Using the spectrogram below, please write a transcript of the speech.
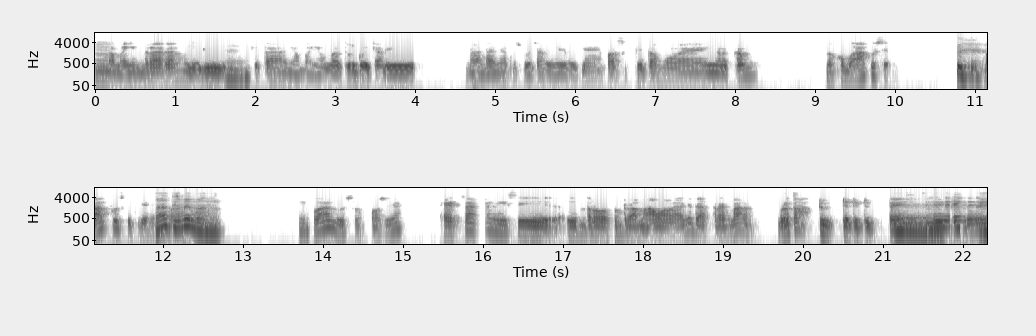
Hmm. sama Indra kan. Jadi Hmm. kita nyoba-nyoba terus gue cari nadanya terus gue cari liriknya. Pas kita mulai ngerekam, loh kok bagus ya? Bagus gitu jadi. Bagus Ah, memang. bagus loh. Maksudnya Eca ngisi intro drum awalnya aja udah keren banget. Bertak, duh, duh, duh, duh, teng, teng, teng,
